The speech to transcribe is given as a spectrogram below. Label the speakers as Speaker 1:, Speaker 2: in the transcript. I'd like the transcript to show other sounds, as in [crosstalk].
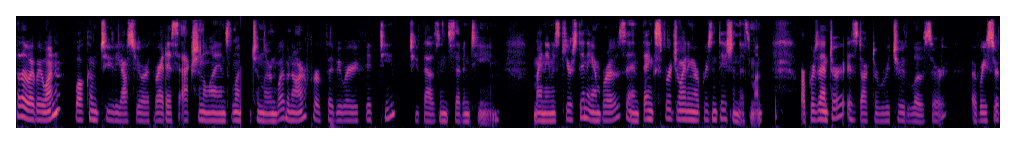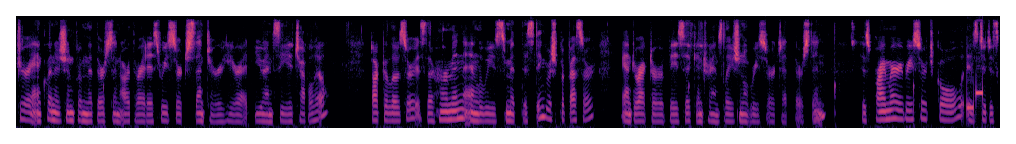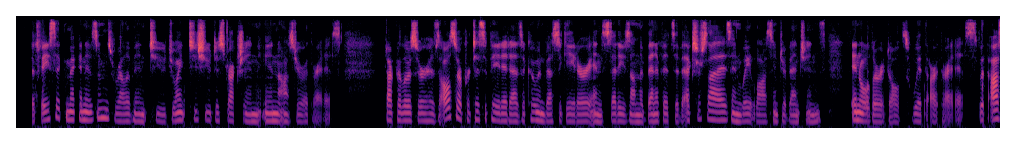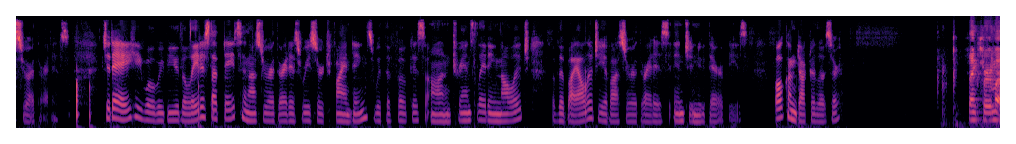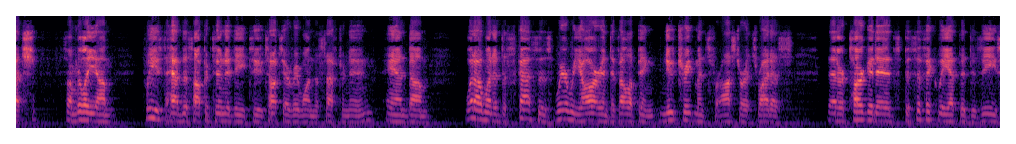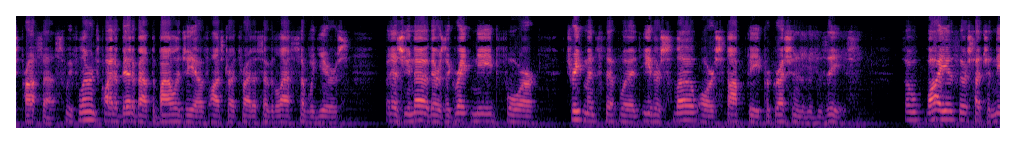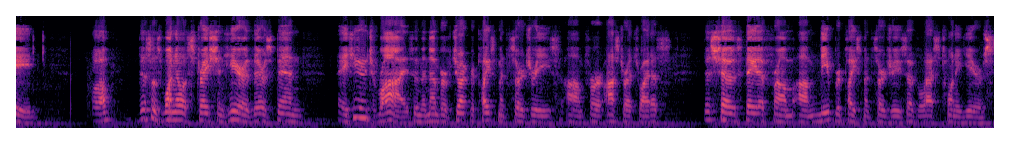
Speaker 1: Hello, everyone. Welcome to the Osteoarthritis Action Alliance Lunch and Learn webinar for February 15th, 2017. My name is Kirsten Ambrose, and thanks for joining our presentation this month. Our presenter is Dr. Richard Loeser, a researcher and clinician from the Thurston Arthritis Research Center here at UNC Chapel Hill. Dr. Loeser is the Herman and Louise Smith Distinguished Professor and Director of Basic and Translational Research at Thurston. His primary research goal is to discuss the basic mechanisms relevant to joint tissue destruction in osteoarthritis. Dr. Loeser has also participated as a co-investigator in studies on the benefits of exercise and weight loss interventions in older adults with arthritis, with osteoarthritis. Today, he will review the latest updates in osteoarthritis research findings with a focus on translating knowledge of the biology of osteoarthritis into new therapies. Welcome, Dr. Loeser.
Speaker 2: Thanks very much. So I'm really um, pleased to have this opportunity to talk to everyone this afternoon. And um, what I want to discuss is where we are in developing new treatments for osteoarthritis that are targeted specifically at the disease process. We've learned quite a bit about the biology of osteoarthritis over the last several years. But as you know, there's a great need for treatments that would either slow or stop the progression of the disease. So why is there such a need? Well, this is one illustration here. There's been a huge rise in the number of joint replacement surgeries um, for osteoarthritis. This shows data from um, knee replacement surgeries over the last 20 years.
